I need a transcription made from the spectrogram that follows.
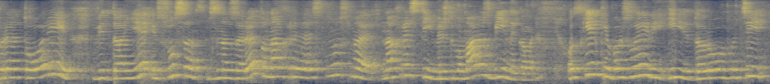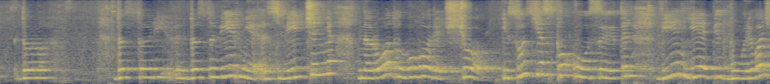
преторії, віддає Ісуса з Назарету на хресну смерть на хресті між двома розбійниками, оскільки важливі і дорогоці, доро, досторі, достовірні свідчення народу говорять, що Ісус є спокуситель, Він є підбурювач,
